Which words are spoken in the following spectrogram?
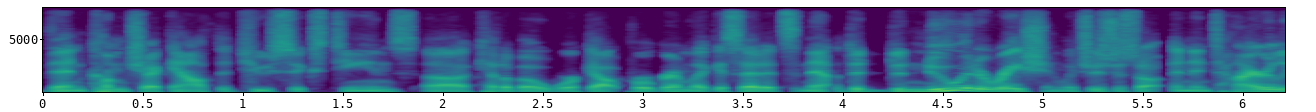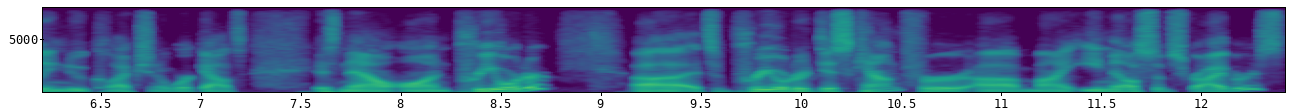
then come check out the 216s uh, kettlebell workout program. Like I said, it's now the, the new iteration, which is just a, an entirely new collection of workouts, is now on pre order. Uh, it's a pre order discount for uh, my email subscribers.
